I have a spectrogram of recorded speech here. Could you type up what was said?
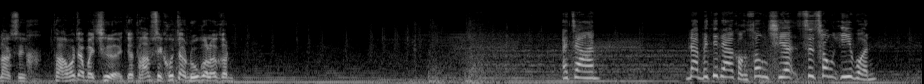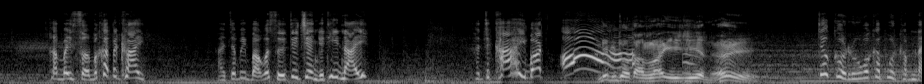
นั่นสิถ้าหากว่าเจ้าไม่เชื่อ จะถามสิทธิ์ของเจ้าดูก็แล้วกัน อาจารย์นางเป็นธิดาของซ่งเชียซื่อซ่งอี้เหวินข้าไม่สนว่าข้าเป็นใครอาจจะไม่บอกว่าสือจือเชียนอยู่ที่ไหน ข้าจะฆ่าให้หมดอ้อนี่เป็นโดนอะไรอีเยี่ยนเฮ้ย เจ้าก็รู้ว่าข้าพูดคำไหน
